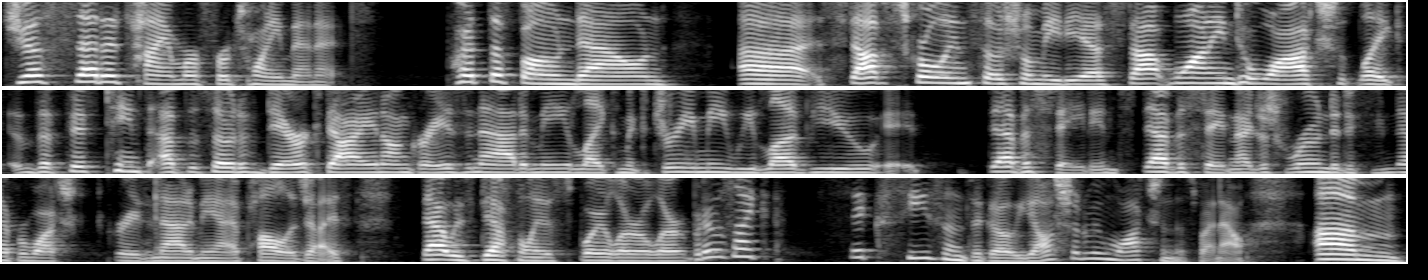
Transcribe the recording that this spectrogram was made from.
just set a timer for 20 minutes. Put the phone down uh, stop scrolling social media. Stop wanting to watch like the 15th episode of Derek dying on Grey's Anatomy, like McDreamy. We love you. It, devastating. It's devastating. I just ruined it. If you've never watched Grey's Anatomy, I apologize. That was definitely a spoiler alert, but it was like six seasons ago. Y'all should have been watching this by now. Um,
